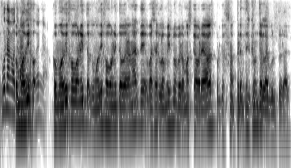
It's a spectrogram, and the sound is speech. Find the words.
pero como vez, dijo, venga. como dijo bonito, como dijo bonito Granate, va a ser lo mismo, pero más cabreados porque van a perder contra la cultural.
